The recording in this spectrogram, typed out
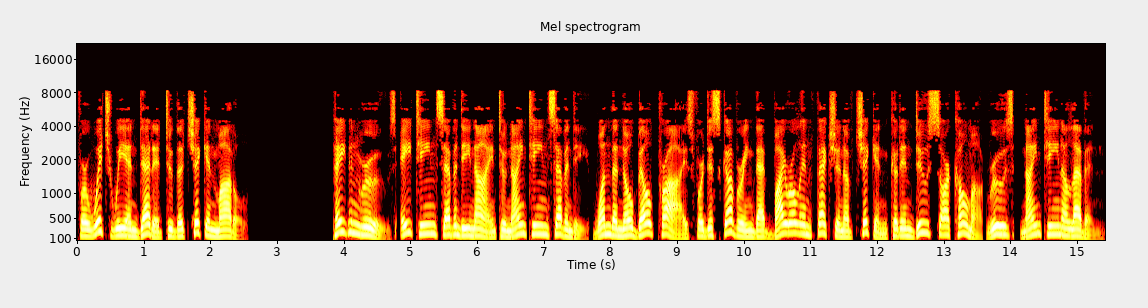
for which we indebted to the chicken model. Peyton Rous (1879–1970) won the Nobel Prize for discovering that viral infection of chicken could induce sarcoma. Rous, 1911.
